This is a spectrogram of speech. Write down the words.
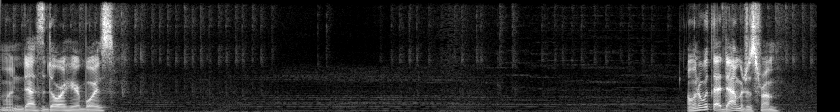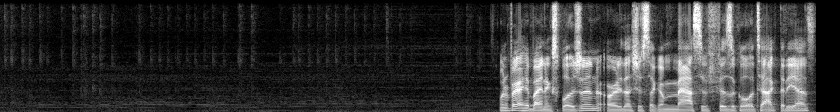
I'm on death's door here, boys. I wonder what that damage was from. Wonder if I got hit by an explosion or that's just like a massive physical attack that he has.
